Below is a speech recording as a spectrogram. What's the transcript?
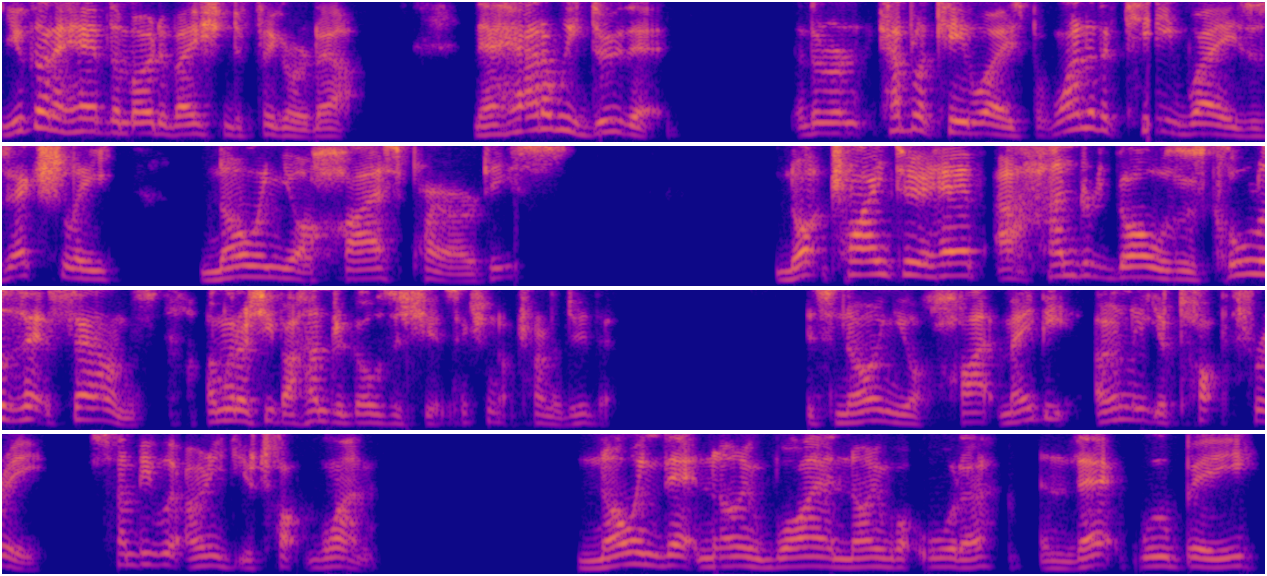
you're going to have the motivation to figure it out. Now, how do we do that? And there are a couple of key ways, but one of the key ways is actually knowing your highest priorities, not trying to have a hundred goals. As cool as that sounds, I'm going to achieve a hundred goals this year. It's actually not trying to do that. It's knowing your high, maybe only your top three. Some people only your top one knowing that, knowing why, and knowing what order, and that will be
